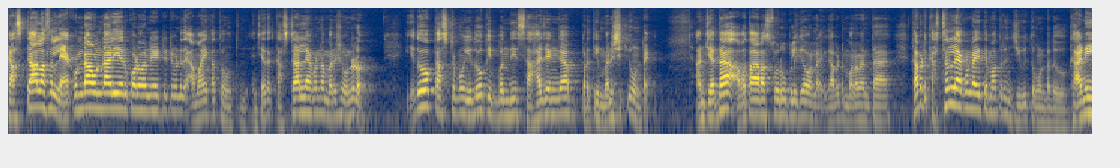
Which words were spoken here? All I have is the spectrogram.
కష్టాలు అసలు లేకుండా ఉండాలి అనుకోవడం అనేటటువంటిది అమాయకత్వం అవుతుంది. అంచేత కష్టాలు లేకుండా మనిషి ఉండడం. ఏదో కష్టము ఏదో ఒక ఇబ్బంది సహజంగా ప్రతి మనిషికి ఉంటాయి. అంచేత అవతార స్వరూపులకే ఉన్నాయి. కాబట్టి మనం ఎంత కాబట్టి కష్టం లేకుండా అయితే మాత్రం జీవితం ఉండదు. కానీ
